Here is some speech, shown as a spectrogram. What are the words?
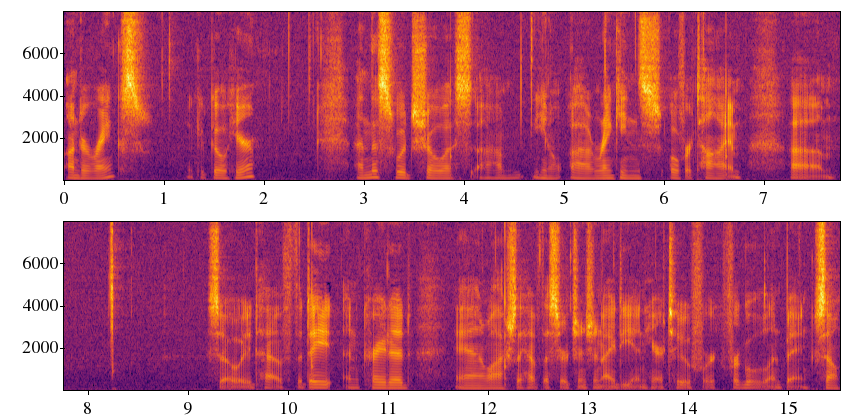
under ranks, you could go here, and this would show us, um, you know, uh, rankings over time. Um, so we'd have the date and created, and we'll actually have the search engine ID in here too for, for Google and Bing. So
